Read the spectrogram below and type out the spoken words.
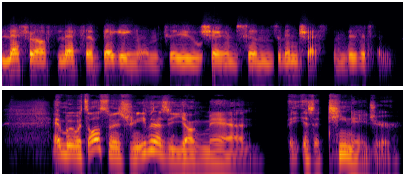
letter after letter begging them to show him some, some interest and visit him. And what's also interesting, even as a young man, as a teenager,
